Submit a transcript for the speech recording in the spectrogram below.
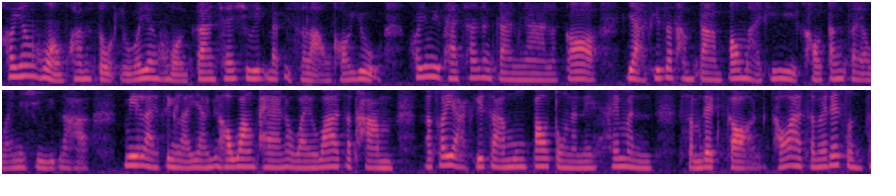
เขายังห่วงความโสดหรือว่ายังห่วงการใช้ชีวิตแบบอิสระของเขาอยู่ เขายังมีแพชชั่นทางการงาน แล้วก็อยากที่จะทำตามเป้าหมายที่เขาตั้งใจเอาไว้ในชีวิตนะคะ มีหลายสิ่งหลายอย่างที่เขาวางแผนเอาไว้ว่าจะทำแล้วก็อยากที่จะมุ่งเป้าตรงนั้นให้มันสำเร็จก่อน เขาอาจจะไม่ได้สนใจ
